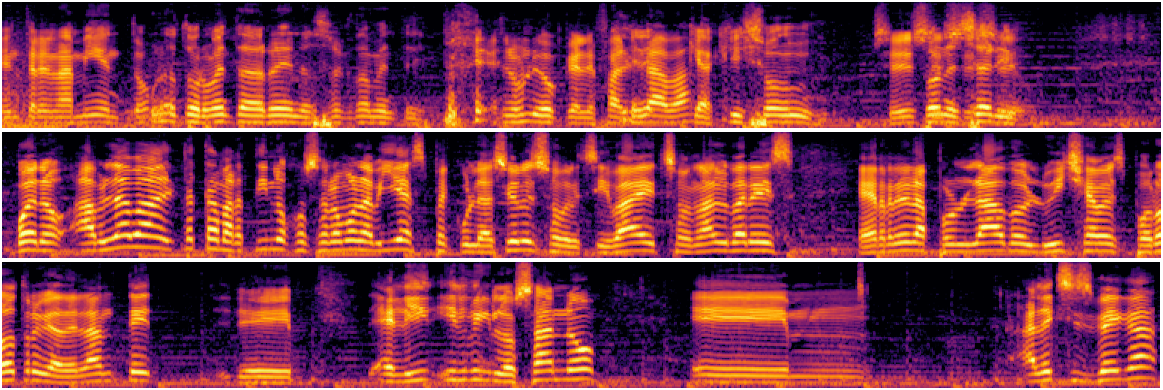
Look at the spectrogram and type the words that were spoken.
entrenamiento, Una tormenta de arena, exactamente. el único que le faltaba. que aquí son, Sí, sí, son en sí, serio. Bueno, hablaba el Tata Martino, José Ramón, había especulaciones sobre si va Edson Álvarez, Herrera por un lado, Luis Chávez por otro, y adelante eh, Irving Lozano, eh, Alexis Vega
